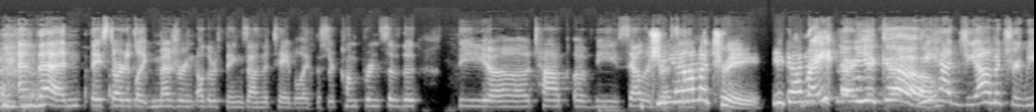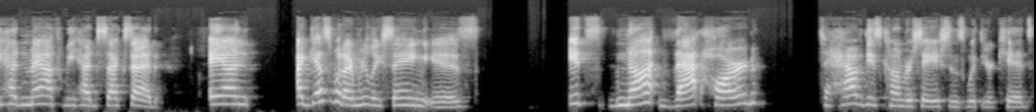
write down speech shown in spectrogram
and then they started like measuring other things on the table like the circumference of the the uh, top of the salad geometry! Dressing. you got it. right? There you go. We had geometry we had math we had sex ed. And i guess what i'm really saying is it's not that hard to have these conversations with your kids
